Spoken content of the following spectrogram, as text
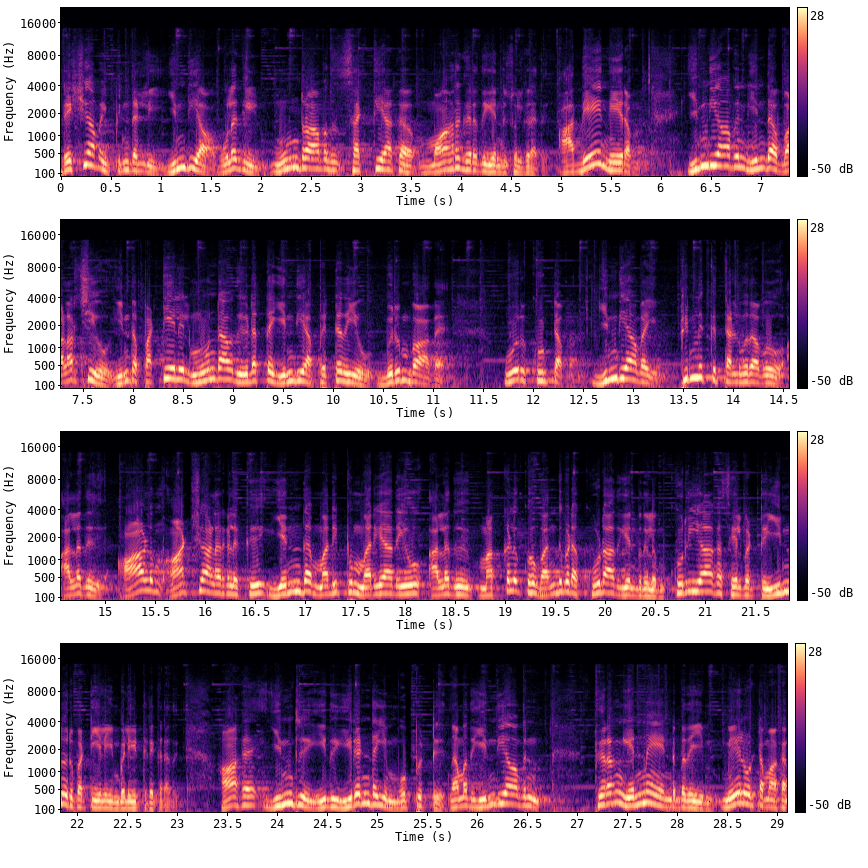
ரஷ்யாவை பின்தள்ளி இந்தியா உலகில் மூன்றாவது சக்தியாக மாறுகிறது என்று சொல்கிறது. அதே நேரம் இந்தியாவின் இந்த வளர்ச்சியோ இந்த பட்டியலில் மூன்றாவது இடத்தை இந்தியா பெற்றதையோ விரும்பாத ஒரு கூட்டம் இந்தியாவை பின்னுக்கு தள்ளுவதாவோ அல்லது ஆளும் ஆட்சியாளர்களுக்கு எந்த மதிப்பும் மரியாதையோ அல்லது மக்களுக்கோ வந்துவிடக்கூடாது என்பதிலும் குறியாக செயல்பட்டு இன்னொரு பட்டியலையும் வெளியிட்டிருக்கிறது. ஆக இன்று இது இரண்டையும் ஒப்பிட்டு நமது இந்தியாவின் திறன் என்ன என்பதையும் மேலோட்டமாக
